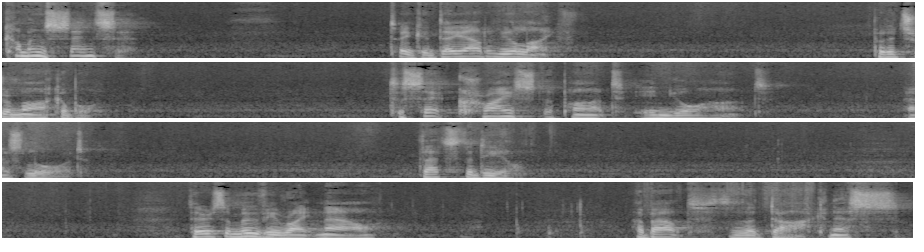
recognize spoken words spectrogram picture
Come and sense it. Take a day out of your life. But it's remarkable to set Christ apart in your heart as Lord. That's the deal. There's a movie right now about the darkness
